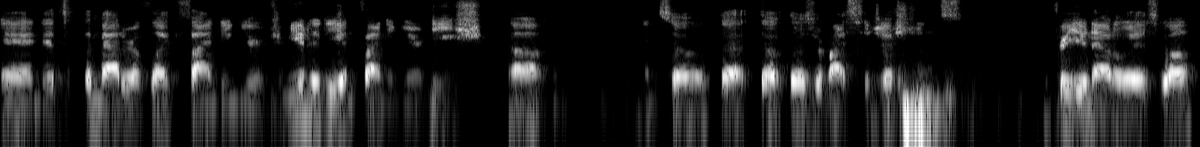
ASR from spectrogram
and it's a matter of like finding your community and finding your niche. Um, and so that, that those are my suggestions for you, Natalie, as well.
